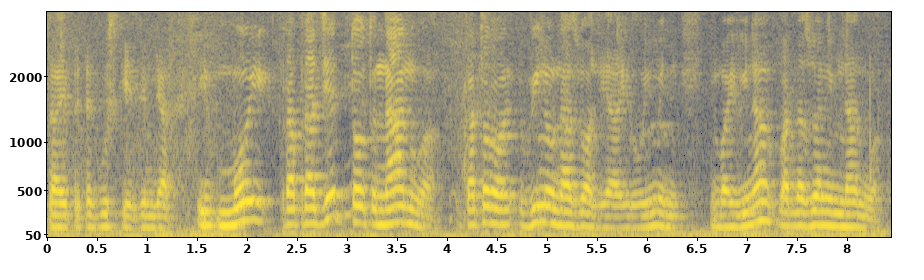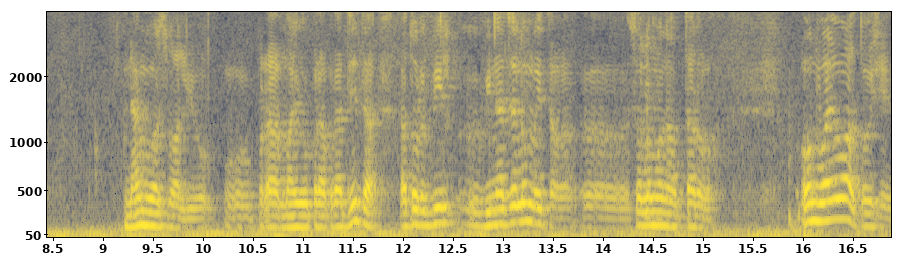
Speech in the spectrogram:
твои петербургские земля. И мой прапрадед, тот Нануа, которого вино назвал я его имени, и мое вина под названием Нануа. Про моего прапрадеда, который был виноделом этого, Соломона II. Он воевал тоже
